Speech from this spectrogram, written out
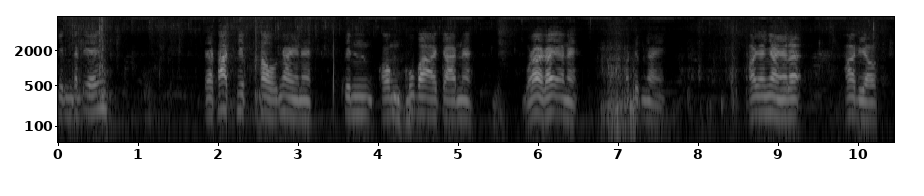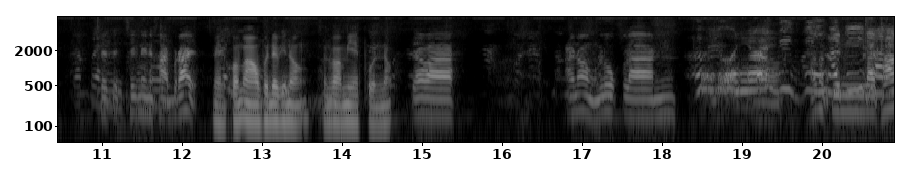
กินกันเอง แต่ผ้าทิพย์เข่าใหญ่เนี่ยเป็นของครูบาอาจารย์เนี่ยบ่ได้ไรอันนี้ผ้าทิพย์ใหญ่ผ้าใหญ่ๆนั่นแหละผ้าเดียว แต่แต่สิ่งนี้ขาดบ่ได้ แม่นความเอาเพิ่นเด้อพี่น้องเพิ่นว่ามีเหตุผลเนาะแต่ว่าไอ้น้องลูกหลานเขาก็กินหลายผ้า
